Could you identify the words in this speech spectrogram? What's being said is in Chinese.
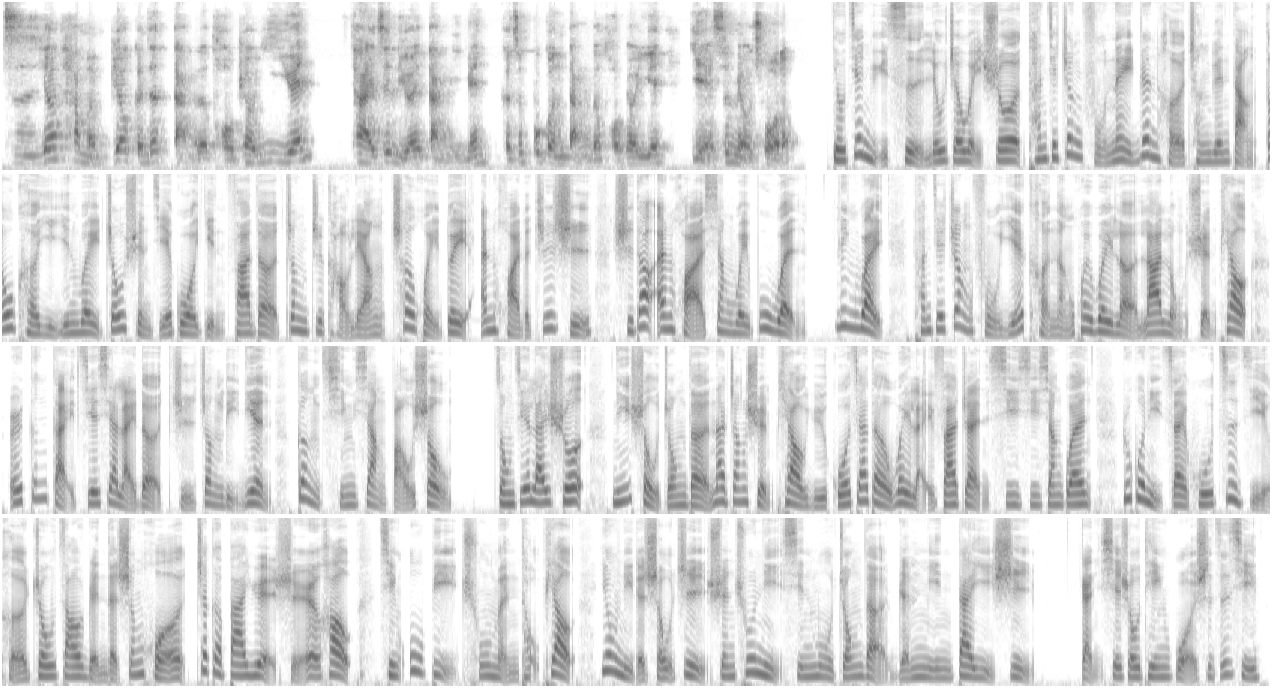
只要他们不要跟着党的投票意愿。他还是留在党里面，可是不管党的投票意愿也是没有错的。有鉴于此，刘哲伟说，团结政府内任何成员党都可以因为周选结果引发的政治考量，撤回对安华的支持，使到安华相位不稳。另外，团结政府也可能会为了拉拢选票而更改接下来的执政理念，更倾向保守。总结来说，你手中的那张选票与国家的未来发展息息相关。如果你在乎自己和周遭人的生活，这个八月十二号，请务必出门投票，用你的手指选出你心目中的人民代议士。感谢收听，我是子琪。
